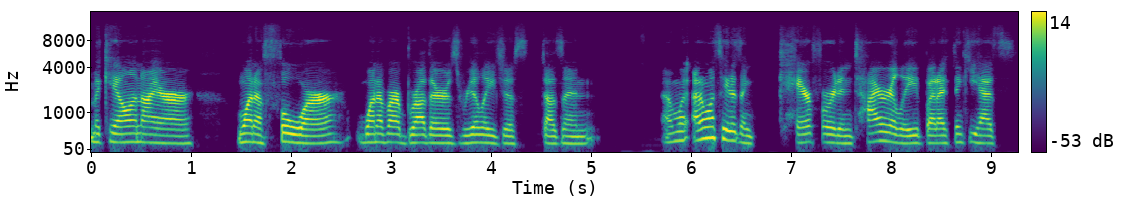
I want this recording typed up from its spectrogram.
Michela and I are one of four. One of our brothers really just doesn't. I don't want to say he doesn't care for it entirely, but I think he has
